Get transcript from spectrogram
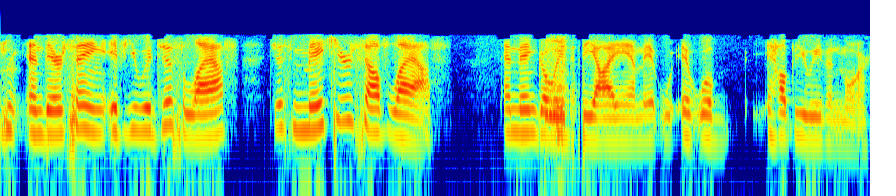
And they're saying if you would just laugh, just make yourself laugh and then go hmm. into the I am. It it will help you even more.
